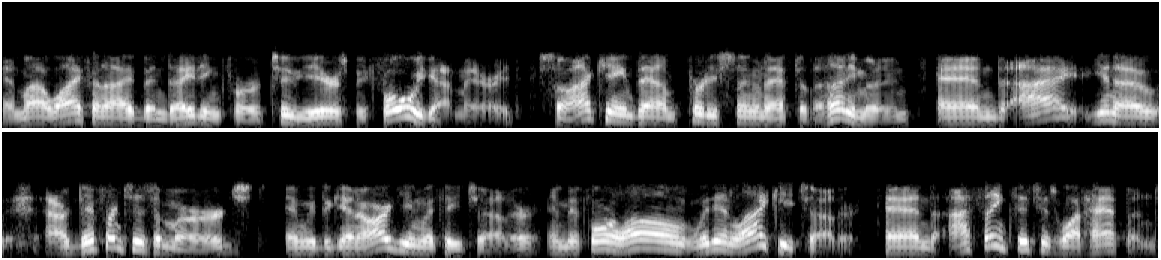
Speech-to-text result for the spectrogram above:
and my wife and I had been dating for two years before we got married, so I came down pretty soon after the honeymoon, and I, you know, our differences emerged, and we began arguing with each other, and before long, we didn't like each other. And I think this is what happens.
